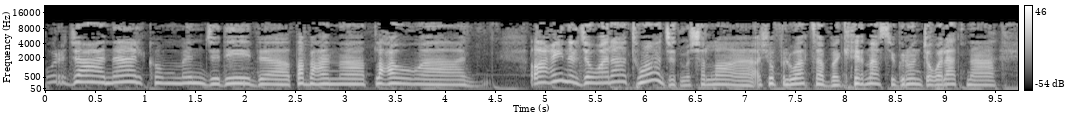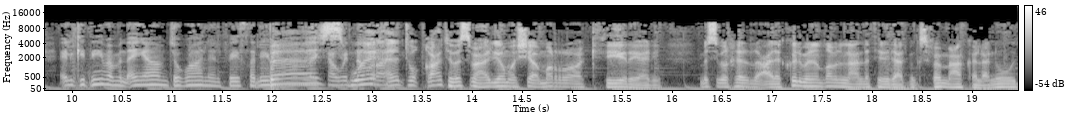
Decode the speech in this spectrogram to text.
ورجعنا لكم من جديد. طبعا طلعوا راعين الجوالات واجد ما شاء الله. أشوف الواتساب كثير ناس يقولون جوالاتنا القديمة من أيام جوال الفيصلي بس أنا توقعت بسمع اليوم أشياء مرة كثير يعني. مسي بالخير على كل من انضم لنا على اثير إذاعة Mix معك العنود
